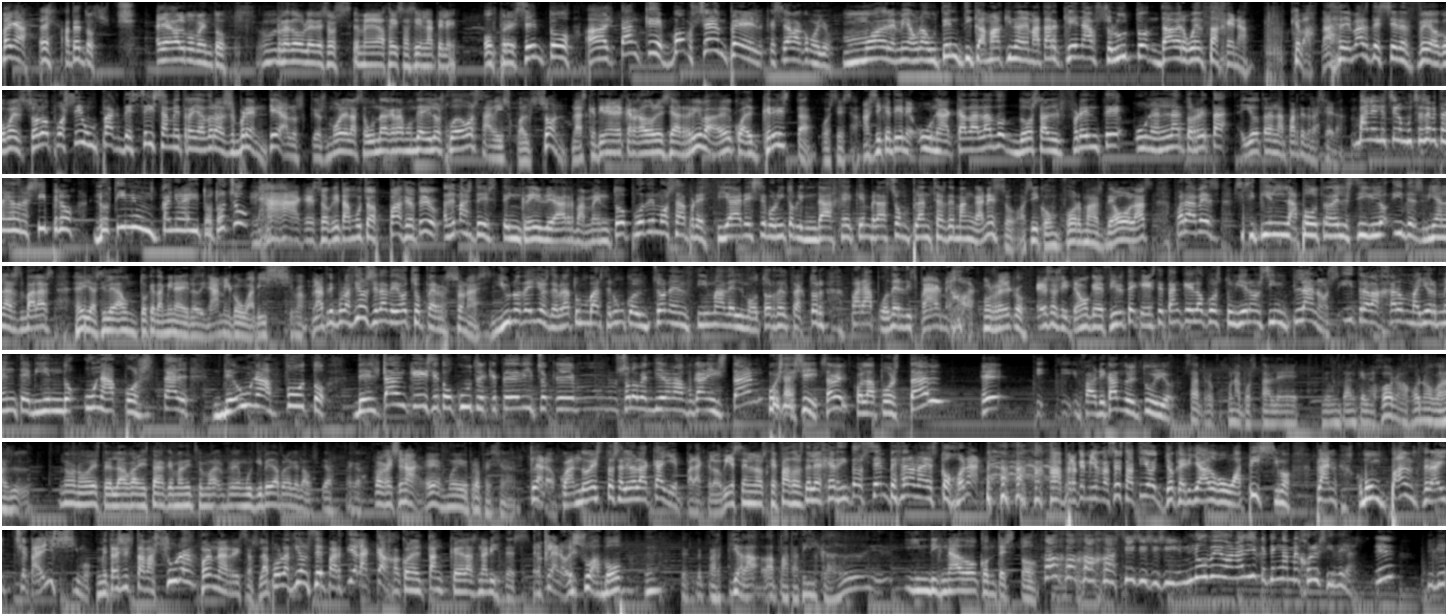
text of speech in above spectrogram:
Venga, eh, atentos. Ha llegado el momento. Un redoble de esos que me hacéis así en la tele. Os presento al tanque Bob Semple, que se llama como yo. Madre mía, una auténtica máquina de matar que en absoluto da vergüenza ajena. ¿Qué va? Además de ser feo como él solo, posee un pack de 6 ametralladoras Bren, que a los que os mole la Segunda Guerra Mundial y los juegos sabéis cuáles son. Las que tienen el cargador ese arriba, ¿eh? ¿Cuál cresta? Pues esa. Así que tiene una a cada lado, dos al frente, una en la torreta y otra en la parte trasera. Vale, lechero, muchas ametralladoras, sí, pero ¿no tiene un cañonadito tocho? Nah, que eso quita mucho espacio, tío. Además de este increíble armamento, podemos apreciar ese bonito blindaje que en verdad son planchas de manganeso, así con formas de olas, para ver si tienen la potra del siglo y desvían las balas, y así le da un toque también aerodinámico guapísimo. La tripulación será de 8 personas, y uno de ellos deberá tumbarse en un colchón encima del motor del tractor para poder disparar mejor. Muy rico. Eso sí, tengo que decirte que este tanque lo construyeron sin planos y trabajaron mayormente viendo una postal de una foto del tanque ese tocutre que te he dicho que mm, solo vendieron a Afganistán. Pues así, ¿sabes? Con la postal, eh, y, fabricando el tuyo. O sea, pero coge una postal de, de un tanque mejor, a lo mejor no el- No, no, este, el de Afganistán que me han dicho en Wikipedia, pone que es la hostia. Venga, profesional, eh, muy profesional. Claro, cuando esto salió a la calle para que lo viesen los jefazos del ejército, se empezaron a descojonar. ¿Pero qué mierda es esta, tío? Yo quería algo guapísimo. plan, como un panzer ahí chetadísimo. ¿Me traes esta basura? Fueron unas risas. La población se partía la caja con el tanque de las narices. Pero claro, eso a Bob eh, le partía la, la patatica. eh, Indignado contestó. Ja, ja, ja, ja, sí, sí, sí, sí. No veo a nadie que tenga mejores ideas, ¿eh?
